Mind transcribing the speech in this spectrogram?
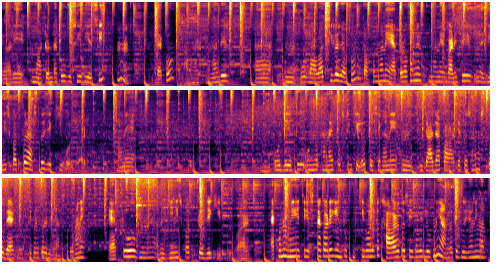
এবারে মাটনটাকেও বসিয়ে দিয়েছি, হুম? দেখো, আর আমাদের ওর বাবা ছিল যখন, তখন মানে এত রকমের মানে বাড়িতে জিনিসপত্র আসতো যে কি বলব আর। মানে ও যেহেতু অন্য থানায় পোস্টিং ছিল, তো সেখানে যা যা পাওয়া যেত সমস্ত ব্যাগ ভর্তি করে করে নিয়ে আসতো। মানে এত জিনিসপত্র যে কি বলব আর। এখনও মেয়ে চেষ্টা করে কিন্তু কি বলতো, খাওয়ারও তো সেইভাবে লোক নেই, আমরা তো দুজনই মাত্র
